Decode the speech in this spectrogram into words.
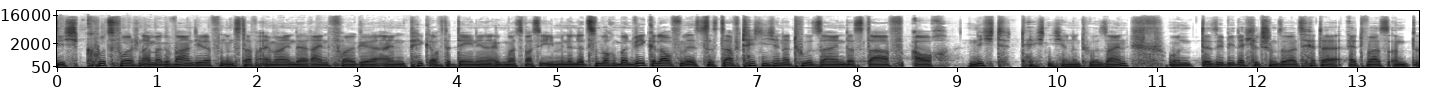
dich kurz vorher schon einmal gewarnt. Jeder von uns darf einmal in der Reihenfolge einen Pick of the Day nennen. Irgendwas, was ihm in den letzten Wochen über den Weg gelaufen ist. Das darf technischer Natur sein. Das darf auch nicht technischer Natur sein. Und der Sebi lächelt schon so, als hätte er etwas und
